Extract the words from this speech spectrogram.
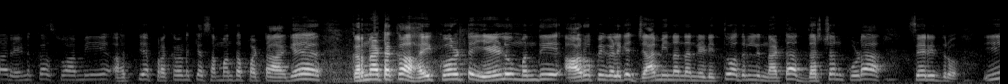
ಚಿತ್ರದುರ್ಗದ ರೇಣುಕಾ ಸ್ವಾಮಿ ಹತ್ಯೆ ಪ್ರಕರಣಕ್ಕೆ ಸಂಬಂಧಪಟ್ಟ ಹಾಗೆ ಕರ್ನಾಟಕ ಹೈಕೋರ್ಟ್ ಏಳು ಮಂದಿ ಆರೋಪಿಗಳಿಗೆ ಜಾಮೀನನ್ನ ನೀಡಿತ್ತು. ಅದರಲ್ಲಿ ನಟ ದರ್ಶನ್ ಕೂಡ ಸೇರಿದ್ರು. ಈ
